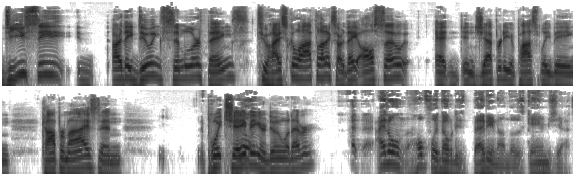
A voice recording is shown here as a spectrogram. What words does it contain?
Do you see? Are they doing similar things to high school athletics? Are they also at in jeopardy of possibly being compromised and point shaving or doing whatever? I, don't, hopefully nobody's betting on those games yet,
